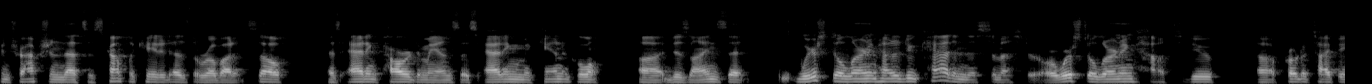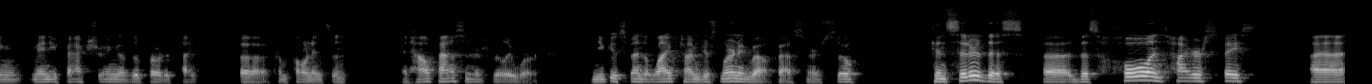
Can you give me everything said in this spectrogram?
contraption that's as complicated as the robot itself, that's adding power demands, that's adding mechanical uh, designs that we're still learning how to do CAD in this semester, or we're still learning how to do uh, prototyping, manufacturing of the prototype uh, components, and, and how fasteners really work. And you could spend a lifetime just learning about fasteners. So consider this uh, this whole entire space. Uh,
